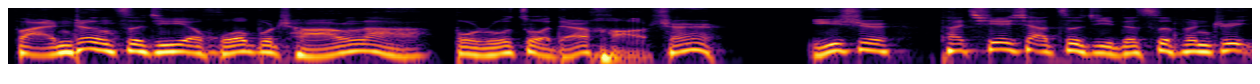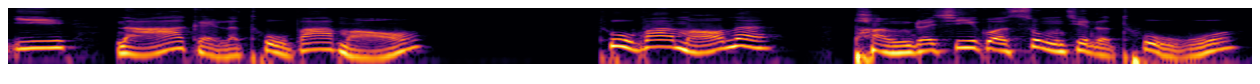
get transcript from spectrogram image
反正自己也活不长了，不如做点好事儿。于是他切下自己的四分之一，拿给了兔八毛。兔八毛呢，捧着西瓜送进了兔窝。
